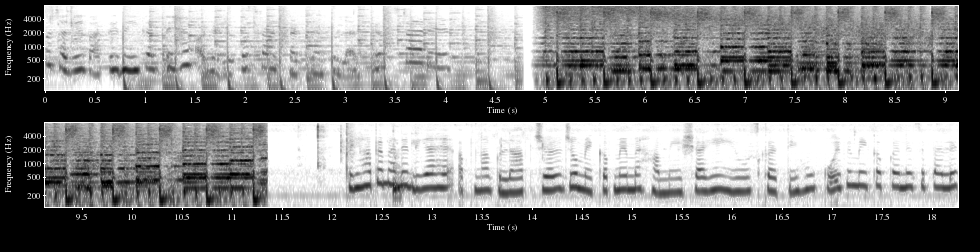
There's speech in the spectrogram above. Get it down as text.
तो चलिए बातें नहीं करते हैं और वीडियो को स्टार्ट करते हैं। तो तो मैंने लिया है अपना गुलाब जल, जो मेकअप में मैं हमेशा ही यूज़ करती हूँ। कोई भी मेकअप करने से पहले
